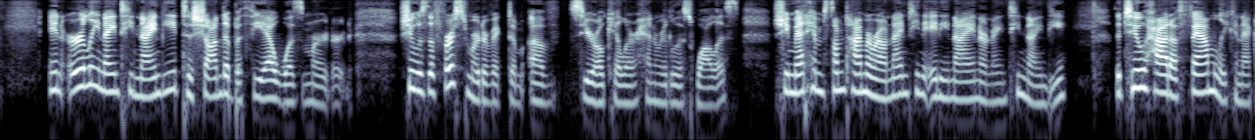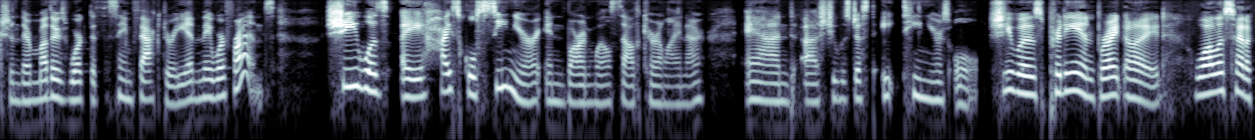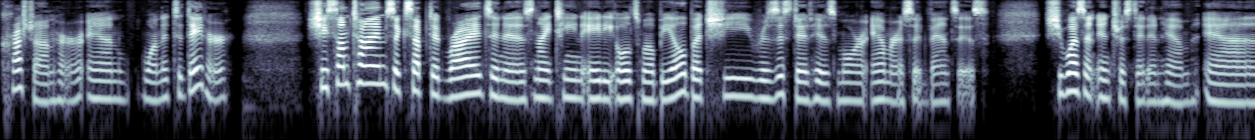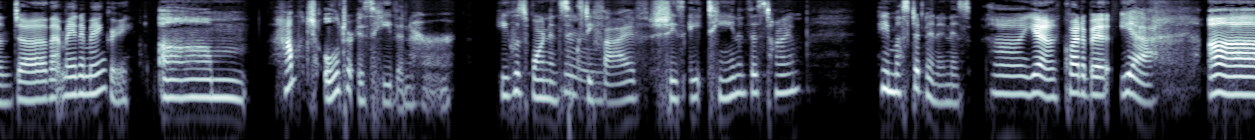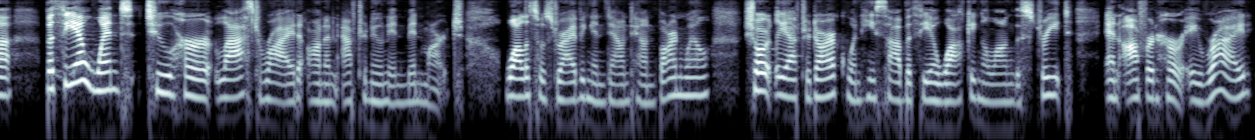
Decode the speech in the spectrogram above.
In early 1990, Tashonda Bethea was murdered. She was the first murder victim of serial killer Henry Louis Wallace. She met him sometime around 1989 or 1990. The two had a family connection. Their mothers worked at the same factory and they were friends. She was a high school senior in Barnwell, South Carolina, and uh, she was just 18 years old. She was pretty and bright eyed. Wallace had a crush on her and wanted to date her. She sometimes accepted rides in his 1980 Oldsmobile, but she resisted his more amorous advances. She wasn't interested in him, and uh, that made him angry. Um, how much older is he than her? He was born Hmm. in 65. She's 18 at this time. He must have been in his Uh, yeah, quite a bit. Yeah. Uh Bethea went to her last ride on an afternoon in mid-March. Wallace was driving in downtown Barnwell shortly after dark when he saw Bethea walking along the street and offered her a ride.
